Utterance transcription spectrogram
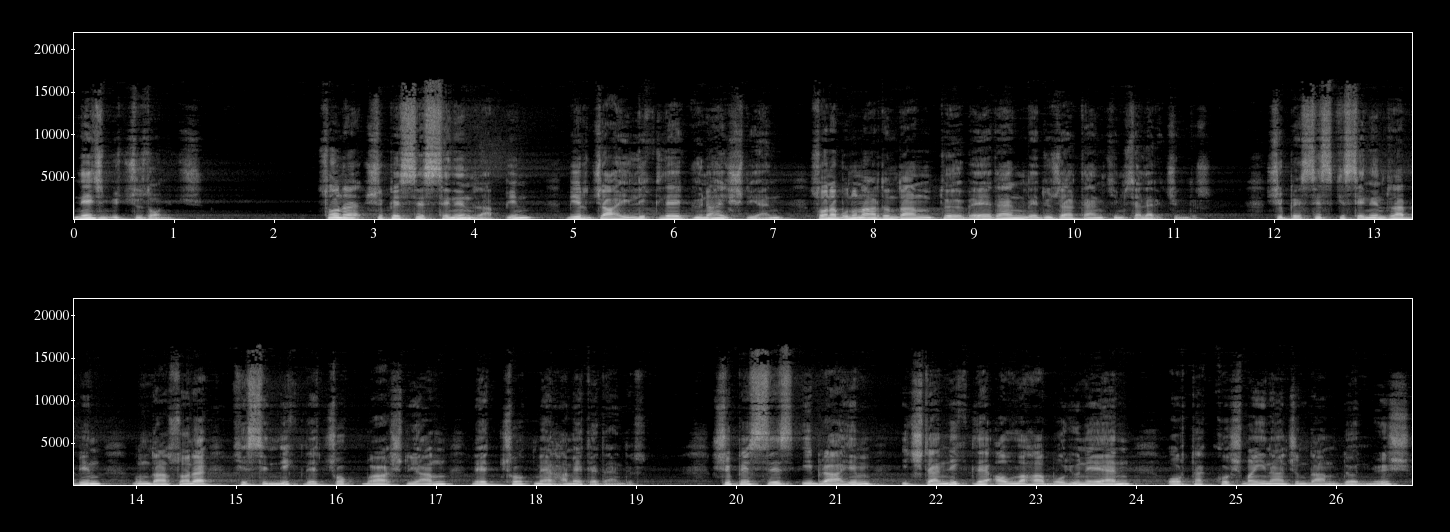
Necm 313 Sonra şüphesiz senin Rabbin bir cahillikle günah işleyen, sonra bunun ardından tövbe eden ve düzelten kimseler içindir. Şüphesiz ki senin Rabbin bundan sonra kesinlikle çok bağışlayan ve çok merhamet edendir. Şüphesiz İbrahim içtenlikle Allah'a boyun eğen, ortak koşma inancından dönmüş,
